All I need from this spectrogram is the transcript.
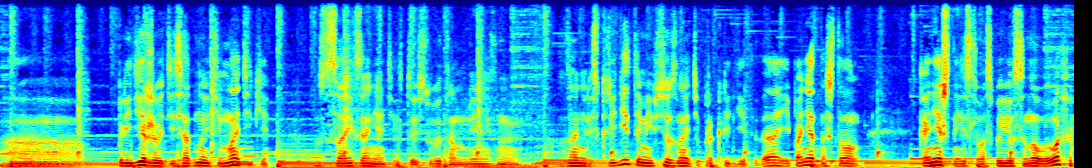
а, придерживаетесь одной тематики в своих занятиях. То есть вы там, я не знаю, занялись кредитами и все знаете про кредиты, да, и понятно, что вам, конечно, если у вас появился новый офер,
